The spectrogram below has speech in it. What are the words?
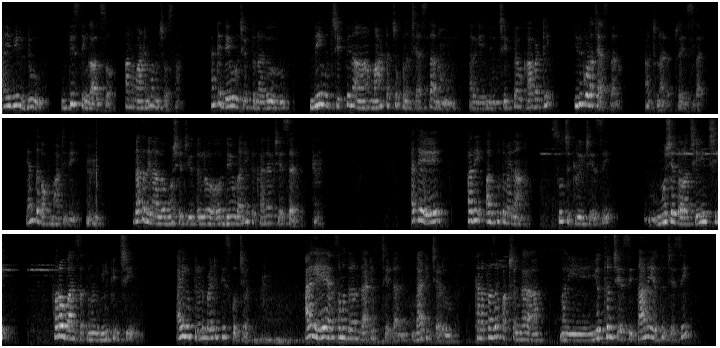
I will do this thing also అన్న మాటను మనం చూస్తాం. అంటే దేవుడు చెప్తున్నాడు నీవు చెప్పిన మాట చొప్పున చేస్తాను. అలాగే నువ్వు చెప్పావు కాబట్టి ఇది కూడా చేస్తాను అంటున్నాడు. ప్రేస్లా ఎంత గొప్ప మాట ఇది. గత దినాల్లో మోష జీవితంలో దేవుడు అనేక కార్యాలు చేశాడు. అయితే పది అద్భుతమైన సూచక్రియలు చేసి మూషే ద్వారా చేయించి ఫరో బానిసత్వం నుండి విడిపించి ఐగుప్తు నుండి బయటకు తీసుకొచ్చాడు. అలాగే ఎర్ర సముద్రాన్ని దాటింపు చేయడానికి దాటించాడు. తన ప్రజల పక్షంగా మరి యుద్ధం చేసి తానే యుద్ధం చేసి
